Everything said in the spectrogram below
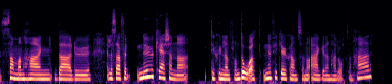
sammanhang där du, eller så här, för nu kan jag känna till skillnad från då, att nu fick jag ju chansen att äga den här låten här.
